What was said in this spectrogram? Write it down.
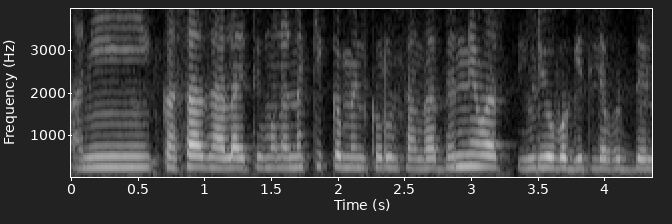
आणि कसा झाला आहे ते मला नक्की कमेंट करून सांगा. धन्यवाद. व्हिडिओ बघितल्याबद्दल.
